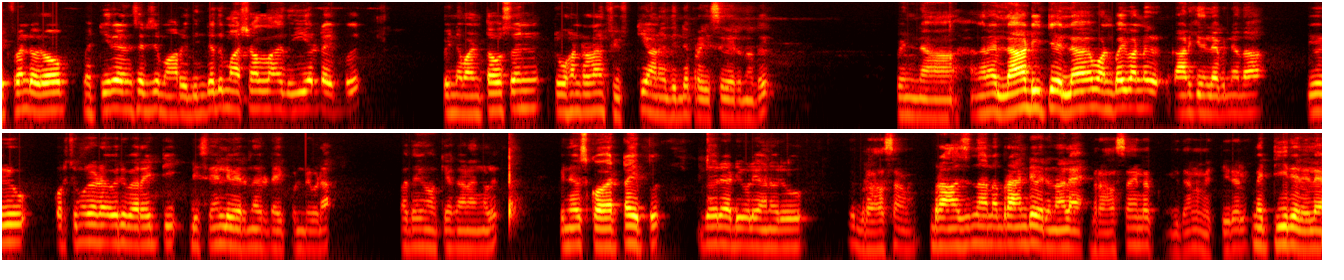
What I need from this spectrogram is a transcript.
ഡിഫറെന്റ് ഓരോ മെറ്റീരിയൽ അനുസരിച്ച് മാറും. ഇതിന്റെത് മാഷാല്ല ഇത് ഈ ഒരു ടൈപ്പ് പിന്നെ one thousand two hundred and fifty ആണ് ഇതിന്റെ പ്രൈസ് വരുന്നത്. പിന്നെ അങ്ങനെ എല്ലാ ഡീറ്റെയിൽ എല്ലാ വൺ ബൈ വൺ കാണിക്കുന്നില്ല. പിന്നെ അതാ ഈ ഒരു കുറച്ചും കൂടി ഒരു വെറൈറ്റി ഡിസൈനിൽ വരുന്ന ഒരു ടൈപ്പ് ഉണ്ട് ഇവിടെ. അപ്പോൾ അത് നോക്കിയാൽ കാണാം നിങ്ങൾ പിന്നെ സ്ക്വയർ ടൈപ്പ് ഇതൊരു അടിപൊളിയാണ്. ഒരു ബ്രാസ് ആണ് ബ്രാസ് എന്ന് പറഞ്ഞ ബ്രാൻഡ് വരുന്ന അല്ലേ? ബ്രാസ് അതിന്റെ ഇതാണ് മെറ്റീരിയൽ മെറ്റീരിയൽ അല്ലേ?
